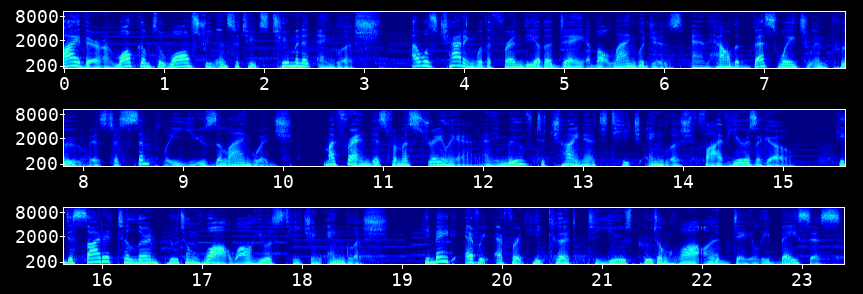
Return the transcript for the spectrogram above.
Hi there, and welcome to Wall Street Institute's 2 Minute English. I was chatting with a friend the other day about languages and how the best way to improve is to simply use the language. My friend is from Australia and he moved to China to teach English five years ago. He decided to learn Putonghua while he was teaching English. He made every effort he could to use Putonghua on a daily basis,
